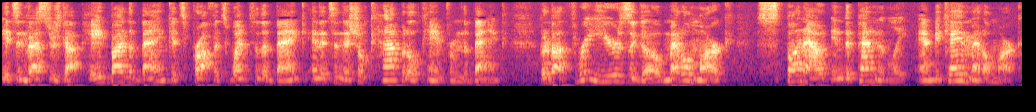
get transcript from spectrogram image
Its investors got paid by the bank, its profits went to the bank, and its initial capital came from the bank. But about three years ago, Metalmark spun out independently and became Metalmark.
